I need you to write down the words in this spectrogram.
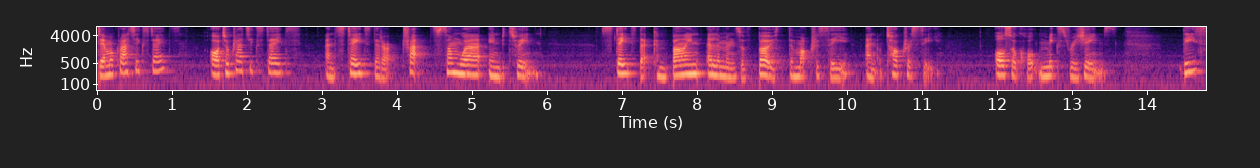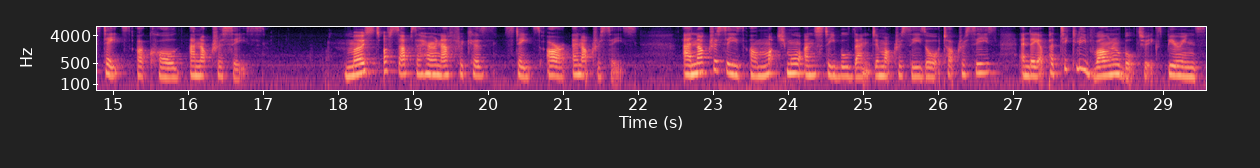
democratic states, autocratic states, and states that are trapped somewhere in between. States that combine elements of both democracy and autocracy, also called mixed regimes. These states are called anocracies. Most of sub Saharan Africa's states are anocracies. Anocracies are much more unstable than democracies or autocracies, and they are particularly vulnerable to experience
